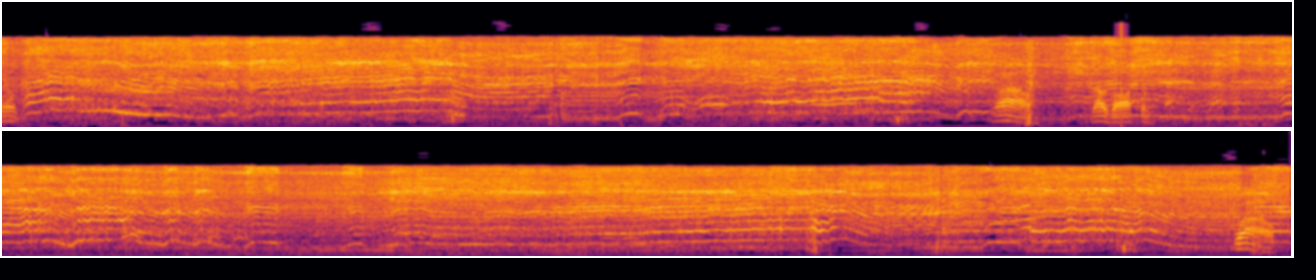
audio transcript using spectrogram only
go. Wow, that was awesome. Wow.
